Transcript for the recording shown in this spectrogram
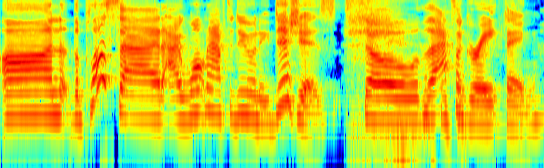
on the plus side, I won't have to do any dishes. So that's a great thing.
